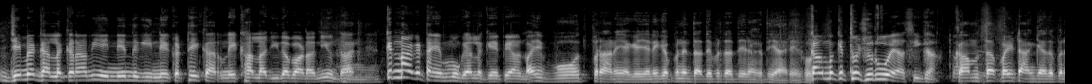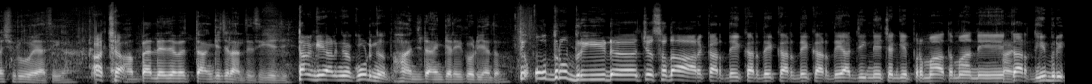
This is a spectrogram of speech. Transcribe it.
ਜੇ ਮੈਂ ਗੱਲ ਕਰਾਂ ਵੀ ਇੰਨੇ ਨਗੀਨੇ ਇਕੱਠੇ ਕਰਨੇ ਖਾਲਾ ਜੀ ਦਾ ਬਾੜਾ ਨਹੀਂ ਹੁੰਦਾ। ਕਿੰਨਾ ਕੁ ਟਾਈਮ ਹੋ ਗਿਆ ਲੱਗੇ ਪਿਆ ਨੂੰ? ਭਾਈ ਬਹੁਤ ਪੁਰਾਣੇ ਹੈਗੇ ਯਾਨੀ ਕਿ ਆਪਣੇ ਦਾਦੇ ਪੜਦਾਦੇ ਰੱਖਦੇ ਆ ਰਹੇ ਕੰਮ ਕਿੱਥੋਂ ਸ਼ੁਰੂ ਹੋਇਆ ਸੀਗਾ? ਕੰਮ ਤਾਂ ਭਾਈ ਟਾਂਗਿਆਂ ਤੋਂ ਆਪਣਾ ਸ਼ੁਰੂ ਹੋਇਆ ਸੀਗਾ। ਅੱਛਾ। ਹਾਂ ਪਹਿਲੇ ਜਿਵੇਂ ਟਾਂਗੇ ਚਲਾਉਂਦੇ ਸੀਗੇ ਜੀ। ਟਾਂਗੇ ਵਾਲੀਆਂ ਘੋੜੀਆਂ ਤੋਂ? ਹਾਂਜੀ ਟਾਂਗੇ ਵਾਲੀ ਕੁੜੀਆਂ ਤੋਂ। ਤੇ ਉਧਰੋਂ ਬਰੀਡ ਚ ਸੁਧਾਰ ਕਰਦੇ ਕਰਦੇ ਕਰਦੇ ਕਰਦੇ ਅੱਜ ਇੰਨੇ ਚੰਗੇ ਪ੍ਰਮਾਤਮਾ ਨੇ ਘਰ ਦੀ ਬਰੀ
